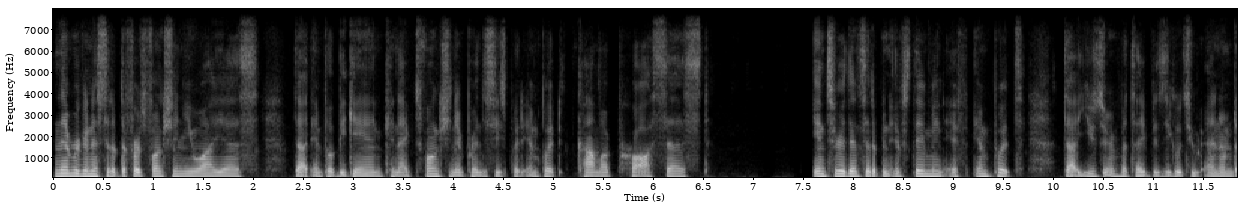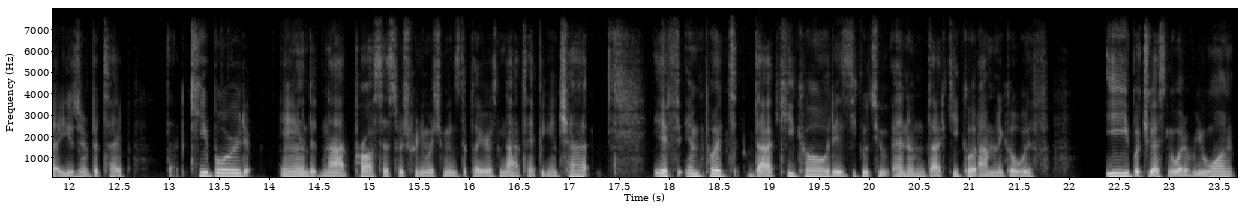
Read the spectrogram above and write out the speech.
And then we're going to set up the first function, UIS dot input began connect function in parentheses put input comma processed. Enter then set up an if statement if input dot user input type is equal to enum dot user input type dot keyboard and not processed, which pretty much means the player is not typing in chat. If input dot keycode is equal to enum dot keycode, I'm going to go with E, but you guys can go whatever you want.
